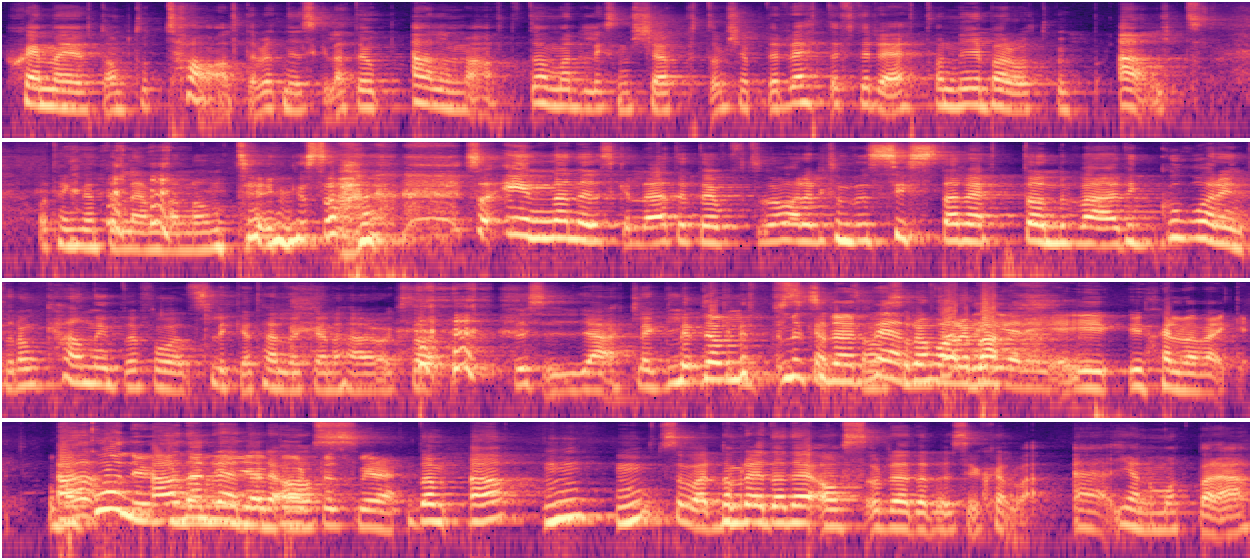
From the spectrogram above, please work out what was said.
skämma ut dem totalt över att ni skulle äta upp all mat. De hade liksom köpt, de köpte rätt efter rätt och ni bara åt upp allt och tänkte inte lämna någonting. Så, så innan ni skulle ätit upp så var det liksom den sista rätten. Det, bara, det går inte, de kan inte få slicka tallrikarna här också. Det är så jäkla glupskt. Men så de räddade bara... er i, i själva verket? Och bara ja, gå nu ja, innan ni gör bort oss. De, ja, mm, mm, så var det. De räddade oss och räddade sig själva eh, genom att bara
